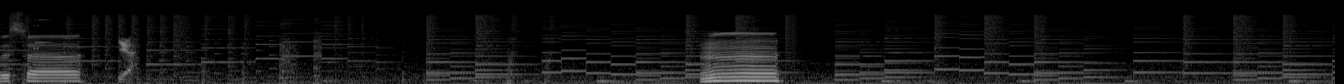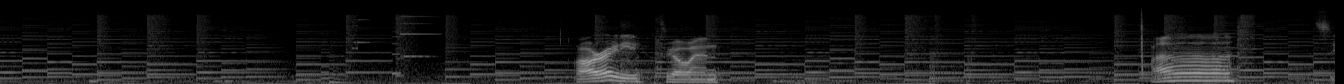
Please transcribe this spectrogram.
This, uh... Yeah. Mmm... Alrighty, let's go in. Uh, let's see.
